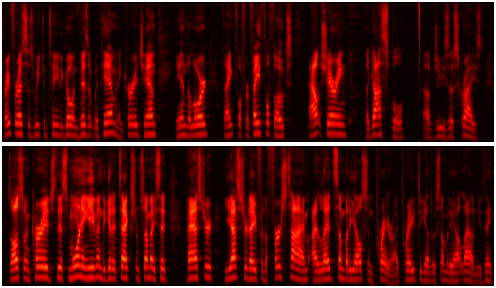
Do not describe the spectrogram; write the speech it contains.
Pray for us as we continue to go and visit with him and encourage him in the Lord. Thankful for faithful folks out sharing the gospel of Jesus Christ. I was also encouraged this morning even to get a text from somebody said, Pastor, yesterday for the first time I led somebody else in prayer. I prayed together with somebody out loud. And you think,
